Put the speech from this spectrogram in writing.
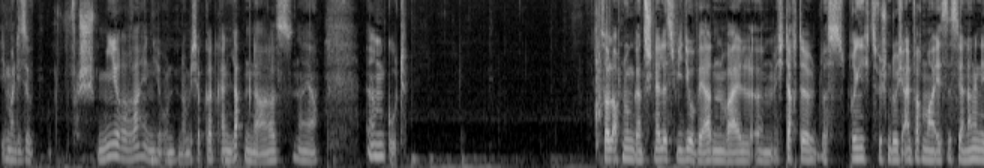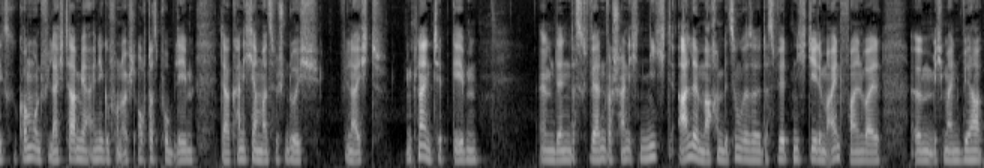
Immer diese Verschmierereien hier unten, aber ich habe gerade keinen Lappen da. Das, naja, ähm, gut. Soll auch nur ein ganz schnelles Video werden, weil ähm, ich dachte, das bringe ich zwischendurch einfach mal. Es ist ja lange nichts gekommen und vielleicht haben ja einige von euch auch das Problem. Da kann ich ja mal zwischendurch vielleicht einen kleinen Tipp geben. Ähm, denn das werden wahrscheinlich nicht alle machen, beziehungsweise das wird nicht jedem einfallen, weil ähm, ich meine, wer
